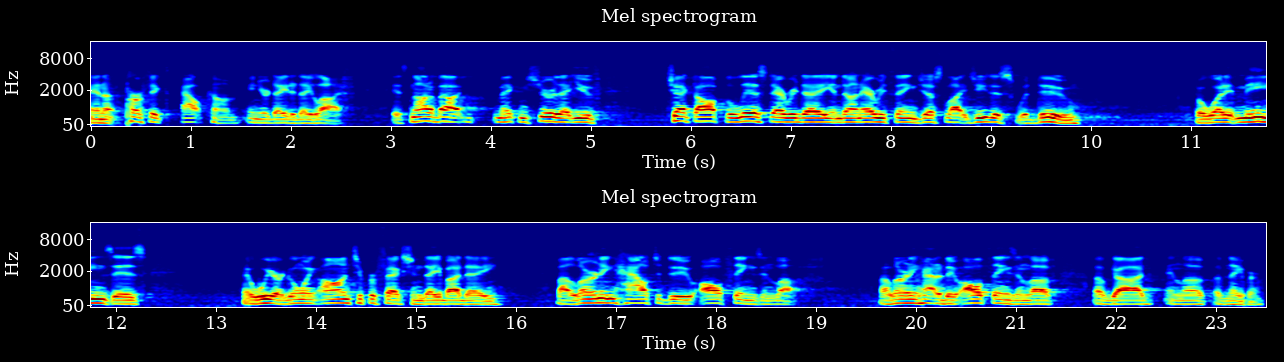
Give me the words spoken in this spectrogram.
and a perfect outcome in your day to day life. It's not about making sure that you've checked off the list every day and done everything just like Jesus would do. But what it means is that we are going on to perfection day by day by learning how to do all things in love. By learning how to do all things in love of God and love of neighbor.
